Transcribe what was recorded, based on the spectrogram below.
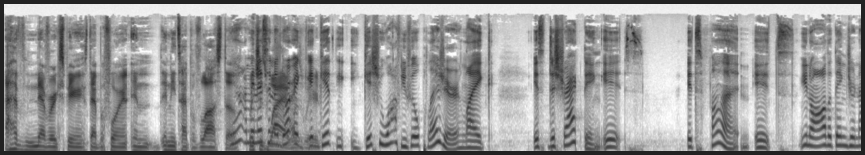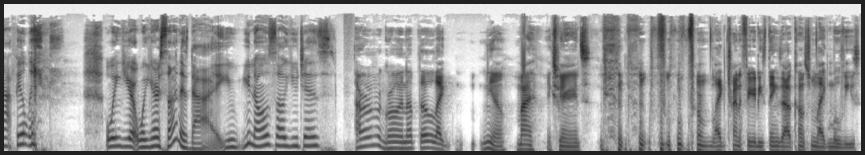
I have never experienced that before in, in any type of loss, though. yeah, I mean, which it's an it it, it gets it gets you off. You feel pleasure, like it's distracting. It's it's fun. It's you know all the things you're not feeling when your when your son has died. You you know, so you just I remember growing up though, like you know, my experience from like trying to figure these things out comes from like movies.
